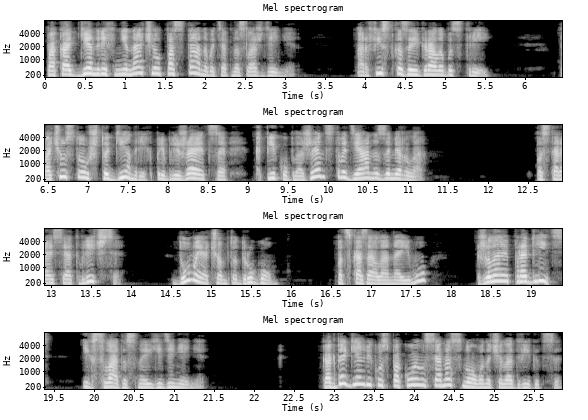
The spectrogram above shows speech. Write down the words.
пока Генрих не начал постановать от наслаждения. Орфистка заиграла быстрее. Почувствовав, что Генрих приближается к пику блаженства, Диана замерла. — Постарайся отвлечься, думай о чем-то другом, — подсказала она ему, желая продлить их сладостное единение. Когда Генрих успокоился, она снова начала двигаться.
